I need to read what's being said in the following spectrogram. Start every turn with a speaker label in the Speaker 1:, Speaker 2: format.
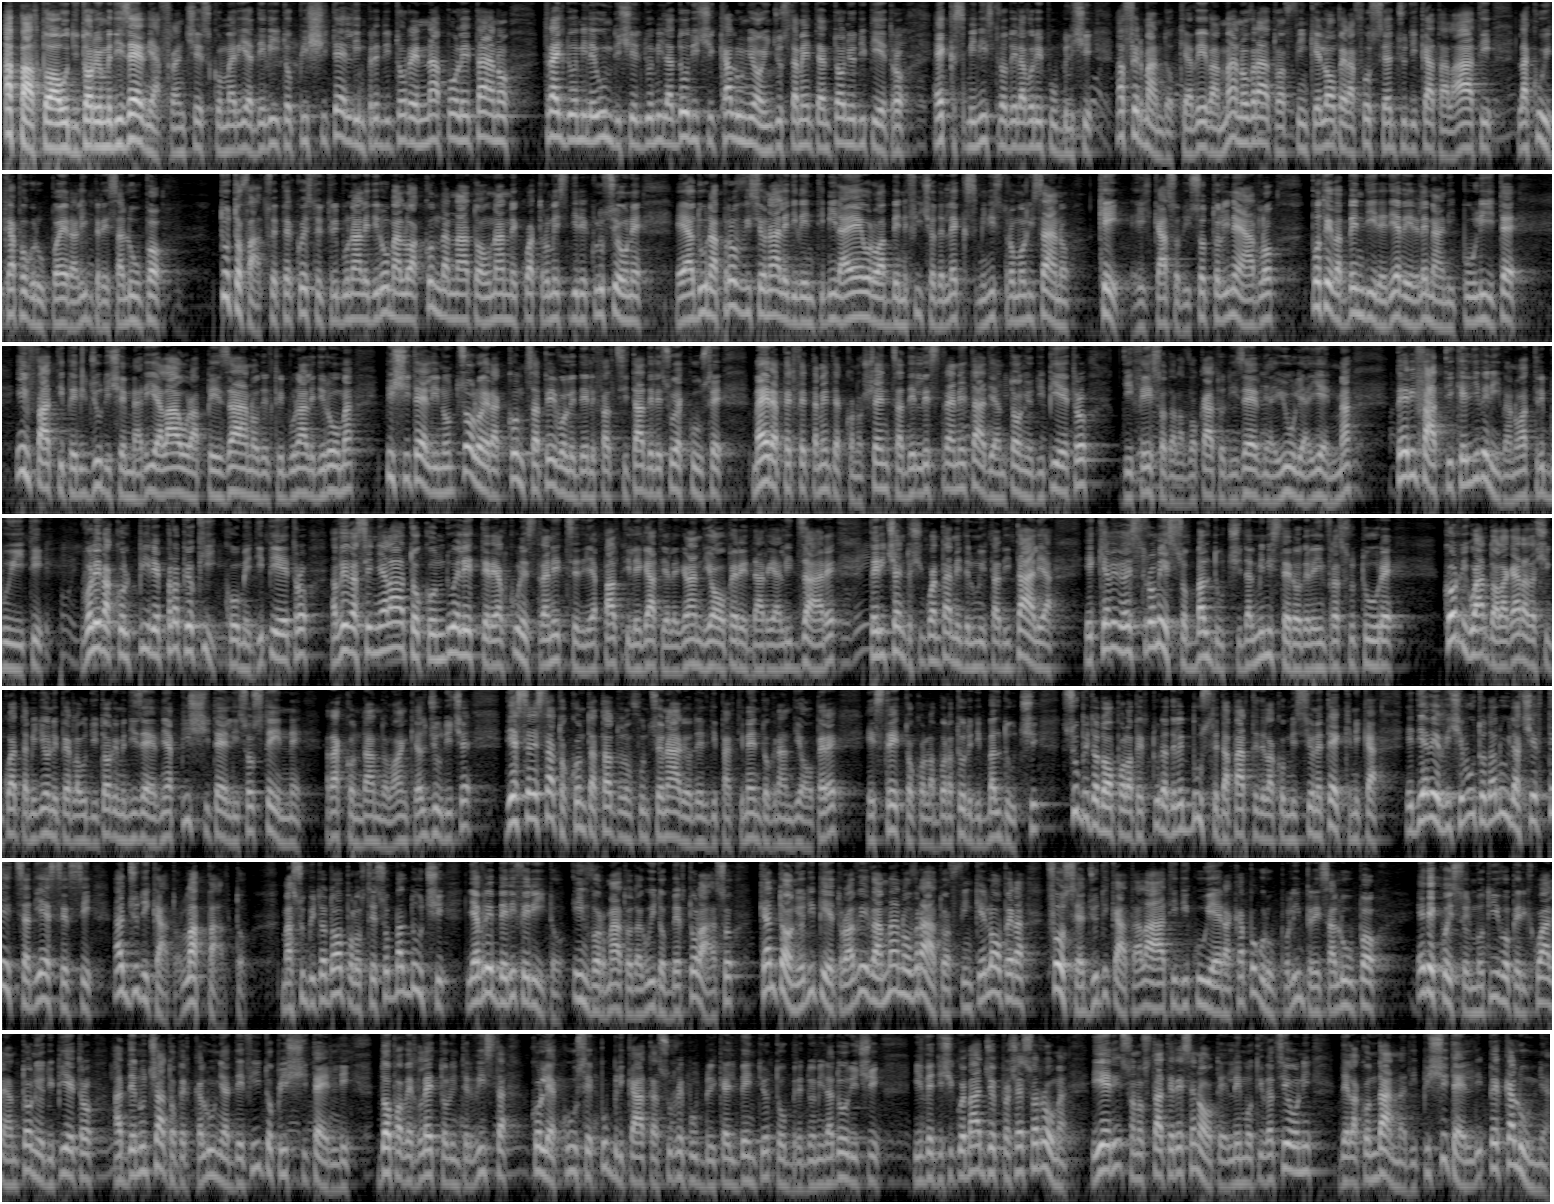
Speaker 1: Appalto Auditorium di Isernia, Francesco Maria De Vito Piscitelli, imprenditore napoletano, tra il 2011 e il 2012 calunniò ingiustamente Antonio Di Pietro, ex ministro dei lavori pubblici, affermando che aveva manovrato affinché l'opera fosse aggiudicata alla ATI, la cui capogruppo era l'impresa Lupo. Tutto falso e per questo il Tribunale di Roma lo ha condannato a un anno e quattro mesi di reclusione e ad una provvisionale di 20.000 euro a beneficio dell'ex ministro Molisano che, è il caso di sottolinearlo, poteva ben dire di avere le mani pulite. Infatti per il giudice Maria Laura Pesano del Tribunale di Roma, Piscitelli non solo era consapevole delle falsità delle sue accuse, ma era perfettamente a conoscenza dell'estraneità di Antonio Di Pietro, difeso dall'avvocato di Isernia Giulia Iemma, per i fatti che gli venivano attribuiti. Voleva colpire proprio chi, come Di Pietro, aveva segnalato con due lettere alcune stranezze degli appalti legati alle grandi opere da realizzare per i 150 anni dell'Unità d'Italia e che aveva estromesso Balducci dal Ministero delle Infrastrutture. Con riguardo alla gara da 50 milioni per l'auditorium di Isernia, Piscitelli sostenne, raccontandolo anche al giudice, di essere stato contattato da un funzionario del Dipartimento Grandi Opere e stretto collaboratore di Balducci subito dopo l'apertura delle buste da parte della commissione tecnica e di aver ricevuto da lui la certezza di essersi aggiudicato l'appalto ma subito dopo lo stesso Balducci gli avrebbe riferito, informato da Guido Bertolaso, che Antonio Di Pietro aveva manovrato affinché l'opera fosse aggiudicata alla ATI di cui era capogruppo l'impresa Lupo. Ed è questo il motivo per il quale Antonio Di Pietro ha denunciato per calunnia De Fito Piscitelli, dopo aver letto l'intervista con le accuse pubblicata su Repubblica il 20 ottobre 2012. Il 25 maggio il processo a Roma. Ieri sono state rese note le motivazioni della condanna di Piscitelli per calunnia.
